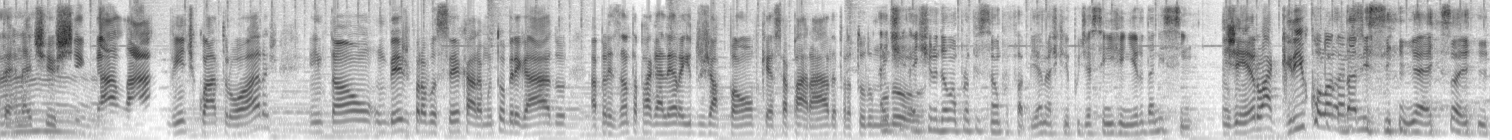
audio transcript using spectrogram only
internet chegar lá, 24 horas. Então, um beijo pra você, cara. Muito obrigado. Apresenta pra galera aí do Japão, porque essa é a parada pra todo A gente, mundo. a gente não deu uma profissão pro Fabiano, acho que ele podia ser engenheiro da Nissin. Engenheiro agrícola da, da Nissin. Nissin, é isso aí.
